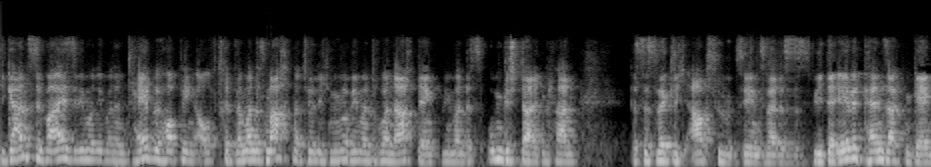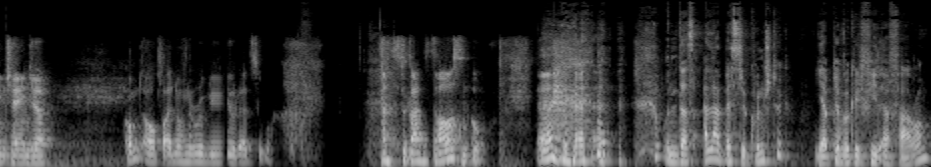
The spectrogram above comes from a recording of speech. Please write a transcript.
die ganze Weise, wie man über einen Table-Hopping auftritt. Wenn man das macht, natürlich nur, wie man drüber nachdenkt, wie man das umgestalten kann. Das ist wirklich absolut sehenswert. Das ist, wie der David Penn sagt, ein Game Changer. Kommt auch bald noch eine Review dazu. Hast du gar nicht draußen? Oh. Und das allerbeste Kunststück? Ihr habt ja wirklich viel Erfahrung.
